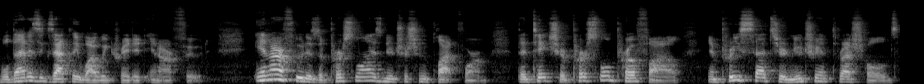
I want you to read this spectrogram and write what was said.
Well, that is exactly why we created INRFood. In Our Food is a personalized nutrition platform that takes your personal profile and presets your nutrient thresholds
